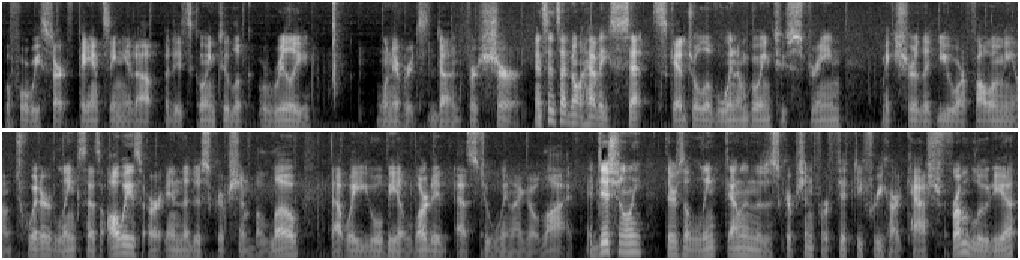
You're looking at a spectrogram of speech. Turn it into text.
before we start fancying it up, but it's going to look really whenever it's done for sure. And since I don't have a set schedule of when I'm going to stream, make sure that you are following me on Twitter. Links, as always, are in the description below. That way you will be alerted as to when I go live. Additionally, there's a link down in the description for 50 free hard cash from Ludia.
